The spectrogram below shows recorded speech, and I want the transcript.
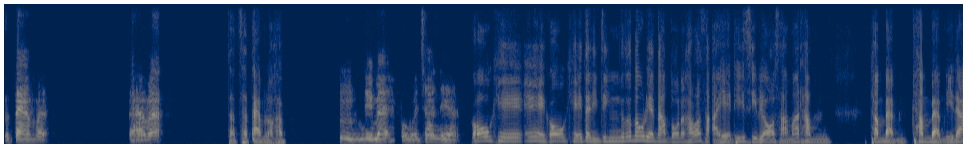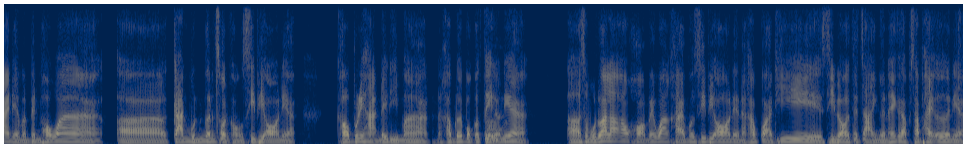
สแตมป์อะสแตมป์อะสสแตมป์เหรอครับ อืม ดีไหมโปรโมชั่นเนี้ยก็โอเค ก็โอเค แต่จริงๆก็ต้องเรียนตามตรงนะครับ ว่าสาเหตุที่ CPO สามารถทำทำแบบทำแบบนี้ได้เนี่ย มันเป็นเพราะว่าเอ่อการหมุนเงินสดของ CPO เนี่ยเขาบริหารได้ดีมากนะครับ โดยปกติแล้วเนี่ยเอ่อ สมมุติว่าเราเอาของไปวางขายบน CPO เนี่ยนะครับ กว่าที่ CPO จะจ่ายเงินให้กับซัพพลายเออร์เนี่ย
